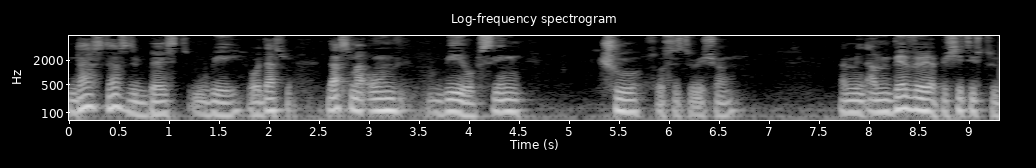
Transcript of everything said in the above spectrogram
that's that's the best way, or that's that's my own way of seeing a situation. I mean, I'm very very appreciative to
